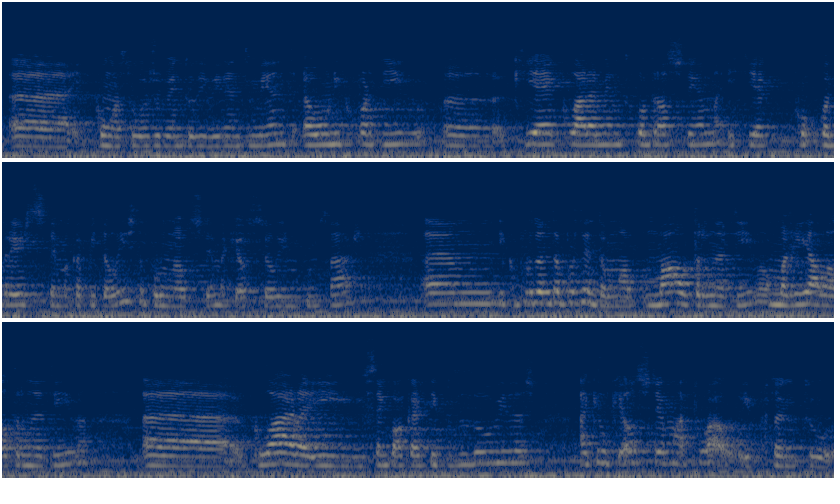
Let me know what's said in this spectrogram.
Uh, com a sua juventude, evidentemente, é o único partido uh, que é claramente contra o sistema e que é contra este sistema capitalista, por um novo sistema, que é o socialismo, como sabes, um, e que, portanto, apresenta uma, uma alternativa, uma real alternativa, uh, clara e sem qualquer tipo de dúvidas, àquilo que é o sistema atual. E, portanto,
